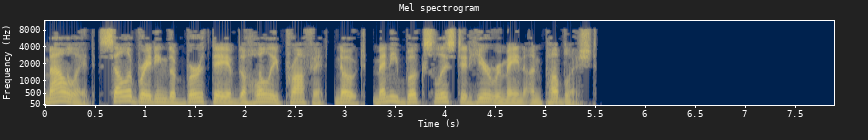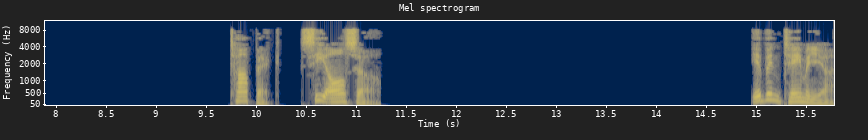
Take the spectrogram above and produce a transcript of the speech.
Mawlid celebrating the birthday of the Holy Prophet. Note, many books listed here remain unpublished. See also Ibn Taymiyyah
